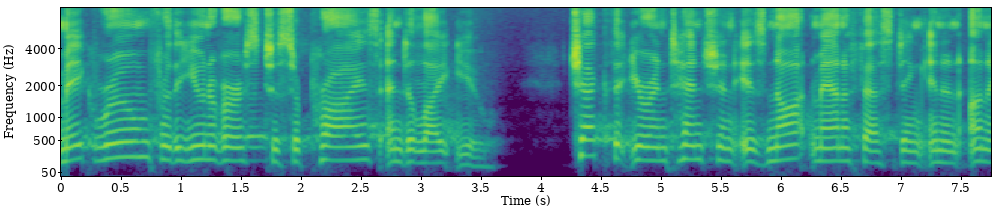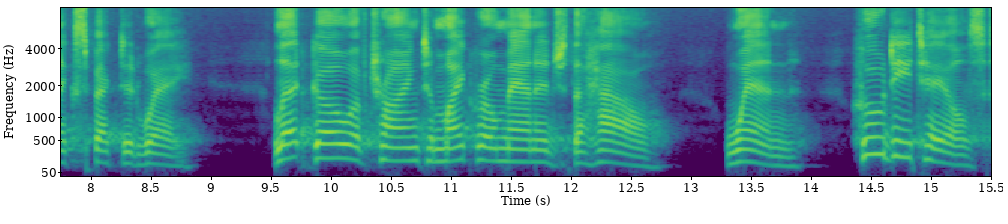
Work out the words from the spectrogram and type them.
Make room for the universe to surprise and delight you. Check that your intention is not manifesting in an unexpected way. Let go of trying to micromanage the how, when, who details.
